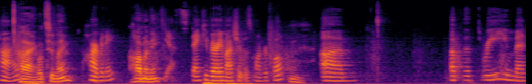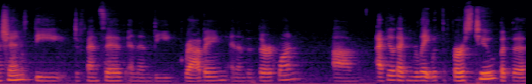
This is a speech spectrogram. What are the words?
Hi. Hi, what's your name? Harmony. Harmony. Yes. Thank you very much. It was wonderful. Um, of the three you mentioned, the defensive and then the grabbing and then the third one, um, I feel like I can relate with the first two, but the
